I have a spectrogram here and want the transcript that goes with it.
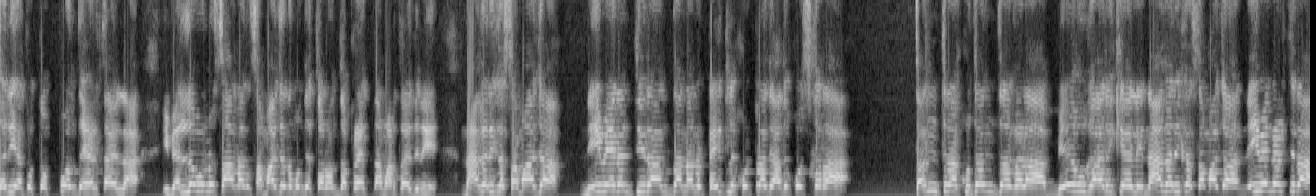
ಸರಿ ಅಥವಾ ತಪ್ಪು ಅಂತ ಹೇಳ್ತಾ ಇಲ್ಲ. ಇವೆಲ್ಲವನ್ನು ಸಹ ನಾನು ಸಮಾಜದ ಮುಂದೆ ತರುವಂತ ಪ್ರಯತ್ನ ಮಾಡ್ತಾ ಇದ್ದೀನಿ. ನಾಗರಿಕ ಸಮಾಜ, ನೀವೇನಂತೀರಾ ಅಂತ ನಾನು ಟೈಟ್ಲ್ ಕೊಟ್ಟಿರೋದೇ ಅದಕ್ಕೋಸ್ಕರ. ತಂತ್ರ ಕುತಂತ್ರಗಳ ಬೇಹುಗಾರಿಕೆಯಲ್ಲಿ ನಾಗರಿಕ ಸಮಾಜ, ನೀವೇನ್ ಹೇಳ್ತೀರಾ?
